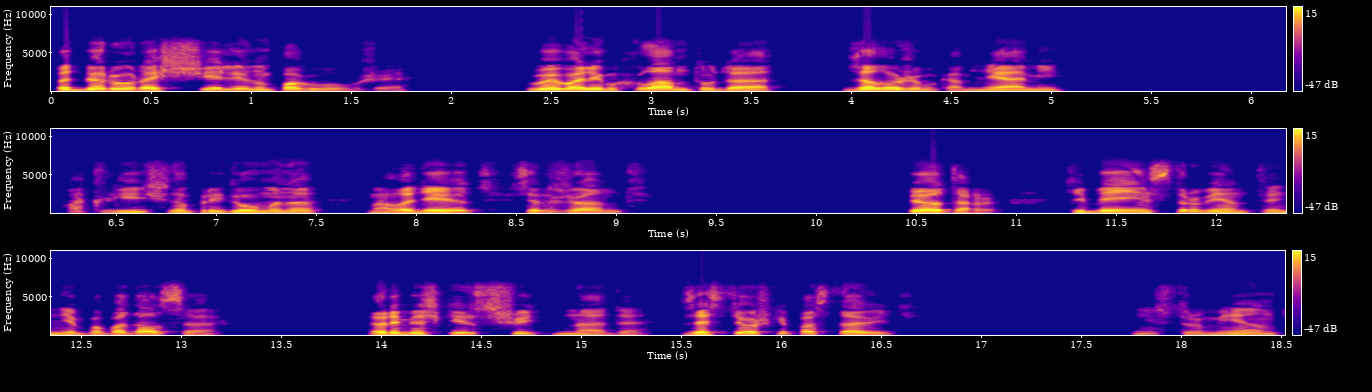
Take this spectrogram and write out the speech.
подберу расщелину поглубже. Вывалим хлам туда, заложим камнями. Отлично придумано. Молодец, сержант. Петр, тебе инструмент не попадался? Ремешки сшить надо, застежки поставить. Инструмент?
